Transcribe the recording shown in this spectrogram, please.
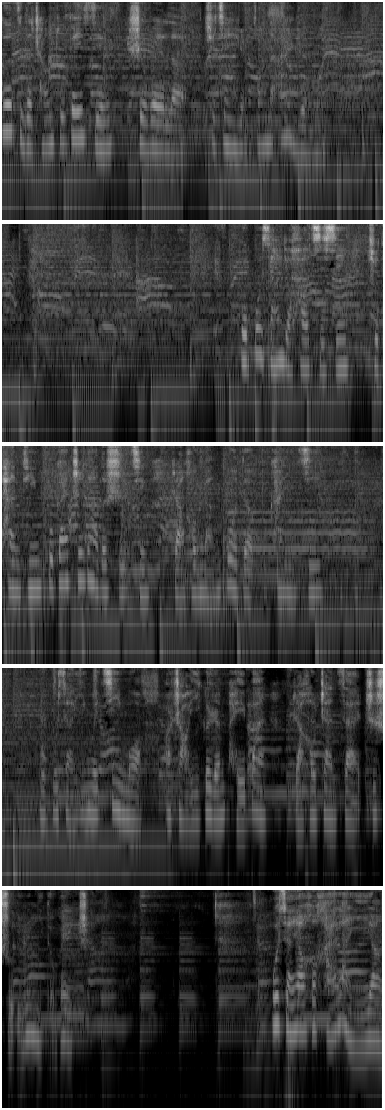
鸽子的长途飞行是为了去见远方的爱人吗？我不想有好奇心去探听不该知道的事情，然后难过的不堪一击。我不想因为寂寞而找一个人陪伴，然后站在只属于你的位置。我想要和海懒一样，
